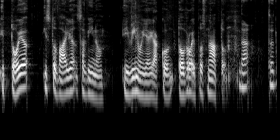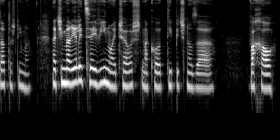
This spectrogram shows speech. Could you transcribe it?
I to je isto valja za vino. I vino je jako dobro i poznato. Da, to, da, to štima. Znači, Marijelice i vino je čeoš nako tipično za Wachau.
